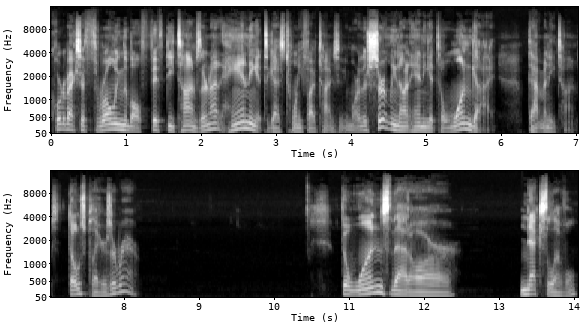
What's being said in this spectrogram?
Quarterbacks are throwing the ball 50 times. They're not handing it to guys 25 times anymore. They're certainly not handing it to one guy that many times. Those players are rare the ones that are next level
